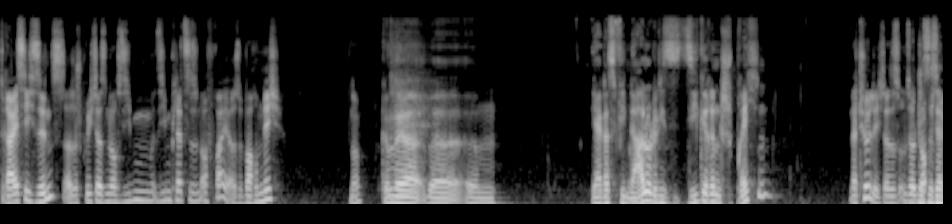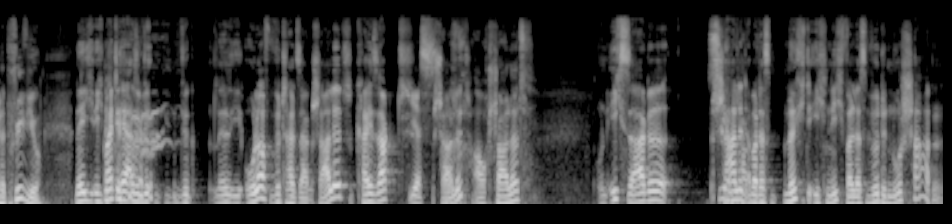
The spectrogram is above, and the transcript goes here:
30 sind's, also sprich, da sind noch sieben, sieben Plätze sind noch frei. Also warum nicht? Können wir über ähm, ja, das Finale oder die Siegerin sprechen? Natürlich, das ist unser Job. Das ist ja eine Preview. Nee, ich, ich meinte eher, also wir, wir, ne, Olaf wird halt sagen Charlotte, Kai sagt Yes. Charlotte Auch, auch Charlotte. und ich sage Charlotte, aber das möchte ich nicht, weil das würde nur schaden.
